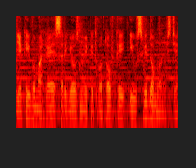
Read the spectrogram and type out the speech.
який вимагає серйозної підготовки і усвідомленості.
